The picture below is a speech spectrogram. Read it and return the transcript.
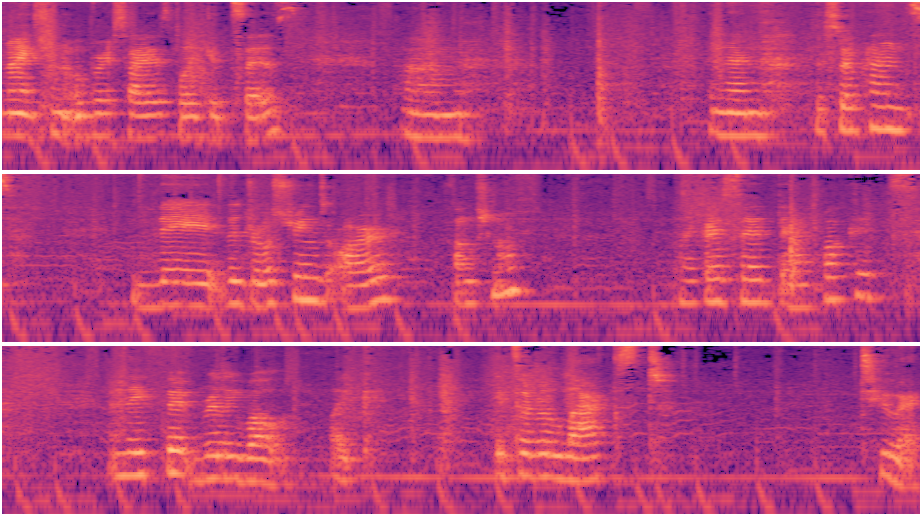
nice and oversized like it says. Um, and then the sweatpants, they the drawstrings are functional. Like I said, they have pockets and they fit really well. Like it's a relaxed 2X.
